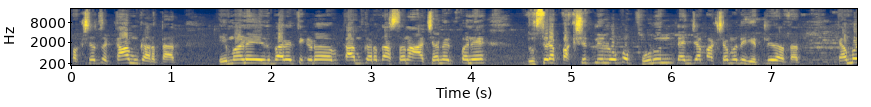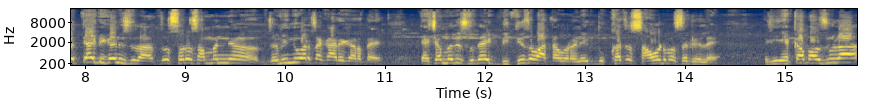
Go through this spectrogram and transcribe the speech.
पक्षाचं काम करतात. हेमाने इतबारे तिकडं काम करत असताना अचानकपणे दुसऱ्या पक्षातली लोक फोडून त्यांच्या पक्षामध्ये घेतले जातात. त्यामुळे त्या ठिकाणी सुद्धा जो सर्वसामान्य जमिनीवरचा कार्यकर्ता आहे त्याच्यामध्ये सुद्धा एक भीतीचं वातावरण एक दुःखाचं सावट पसरलेलं आहे. म्हणजे एका बाजूला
